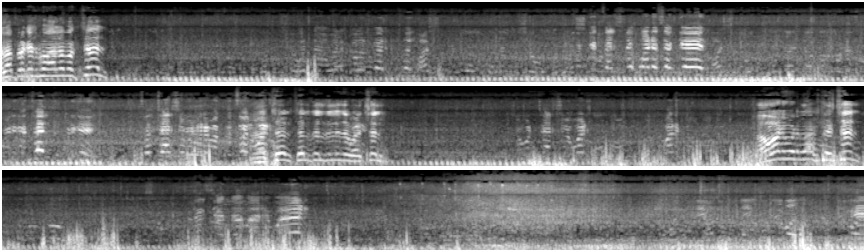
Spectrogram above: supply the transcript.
आला प्रकाश भाऊ आला बघ चल संकेत चल स्टेप वाढ संकेत स्पीड घे चल स्पीड घे चल चारशे मीटर आहे फक्त चल हा चल चल चल चल जवळ चल. वर आवड वड लास्ट चल. दर्शन ना मारे वर ए,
